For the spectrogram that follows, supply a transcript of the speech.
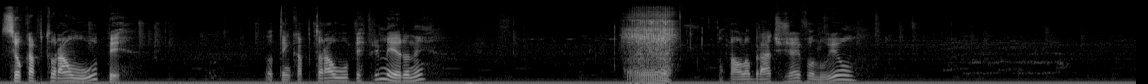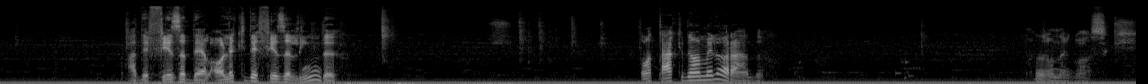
Se eu capturar um Upper, eu tenho que capturar o Upper primeiro, né? A Paula Brat já evoluiu? A defesa dela, olha que defesa linda. O ataque deu uma melhorada. Vou fazer um negócio aqui.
